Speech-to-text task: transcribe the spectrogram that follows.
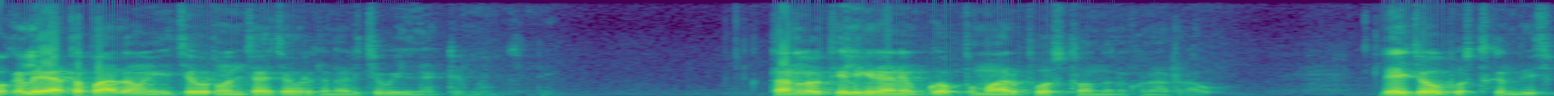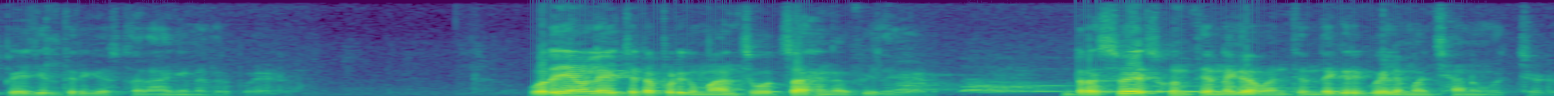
ఒక లేత పాదం ఈ చివరి నుంచి ఆ చివరికి నడిచి వెళ్ళినట్టు మంచిది. తనలో తెలియరాని గొప్ప మార్పు వస్తోంది అనుకున్నాడు రావు. లేచి ఓ పుస్తకం తీసి పేజీలు తిరిగేస్తూ అలాగే నిద్రపోయాడు. ఉదయం లేచేటప్పటికి మంచి ఉత్సాహంగా ఫీల్ అయ్యాడు. డ్రెస్ వేసుకుని తిన్నగా వంతెన దగ్గరికి వెళ్ళి మధ్యాహ్నం వచ్చాడు.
